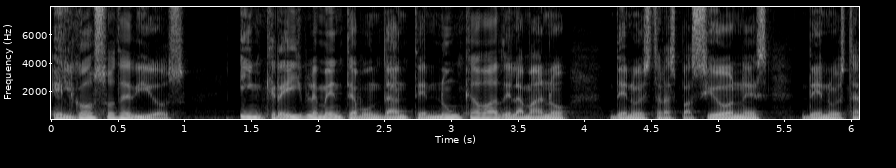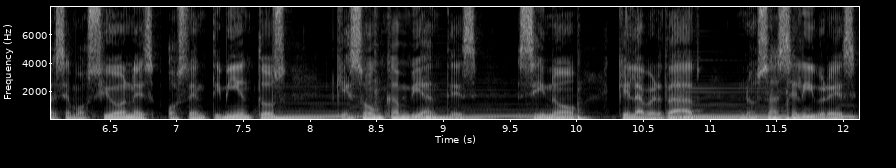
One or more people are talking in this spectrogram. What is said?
El gozo de Dios, increíblemente abundante, nunca va de la mano de nuestras pasiones, de nuestras emociones o sentimientos que son cambiantes, sino que la verdad nos hace libres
